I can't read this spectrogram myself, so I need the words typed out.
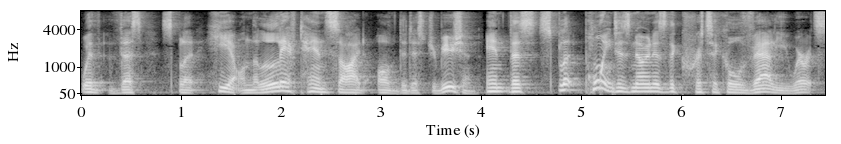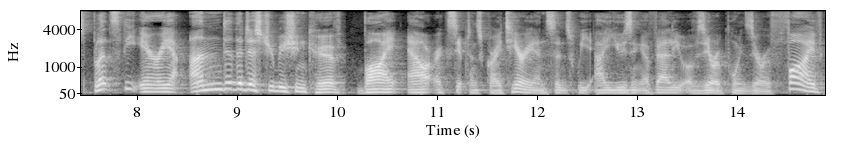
with this split here on the left hand side of the distribution. And this split point is known as the critical value, where it splits the area under the distribution curve by our acceptance criteria. And since we are using a value of 0.05,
